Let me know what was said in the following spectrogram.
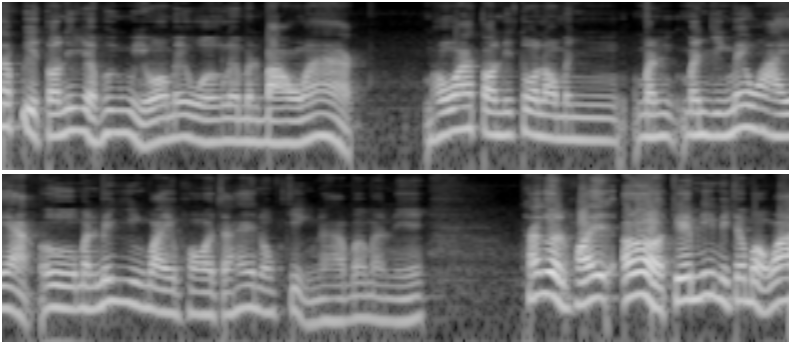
สปีดตอนนี้อย่าพึ่งหมีว่าไม่เวิร์กเลยมันเบามาก เพราะว่าตอนนี้ตัวเรามันมันมันยิงไม่ไวอะเออมันไม่ยิงไวพอจะให้นกจิกนะครับประมาณนี้ ถ้าเกิดพอยเออเกมนี้หมีจะบอกว่า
